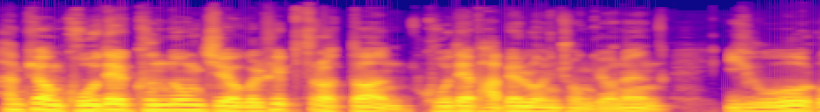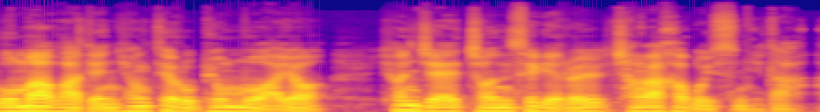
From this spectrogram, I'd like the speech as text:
한편 고대 근동 지역을 휩쓸었던 고대 바벨론 종교는 이후 로마화된 형태로 변모하여 현재 전 세계를 장악하고 있습니다.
